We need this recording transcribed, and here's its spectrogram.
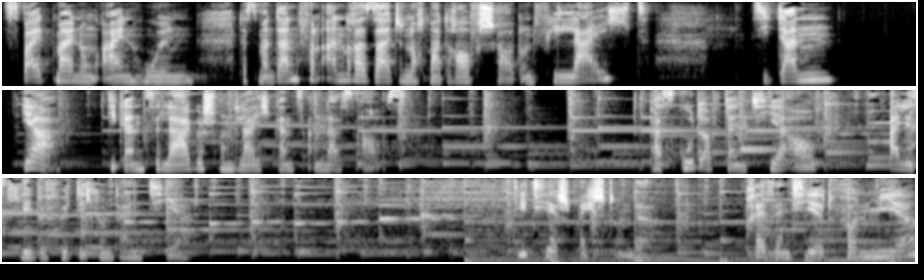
Zweitmeinung einholen, dass man dann von anderer Seite nochmal drauf schaut und vielleicht sieht dann, ja, die ganze Lage schon gleich ganz anders aus. Pass gut auf dein Tier auf. Alles Liebe für dich und dein Tier. Die Tiersprechstunde. Präsentiert von mir,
